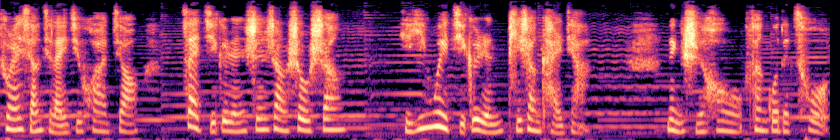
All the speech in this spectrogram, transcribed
突然想起来一句话，叫“在几个人身上受伤，也因为几个人披上铠甲”。那个时候犯过的错，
